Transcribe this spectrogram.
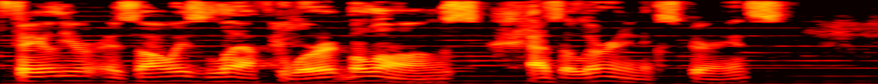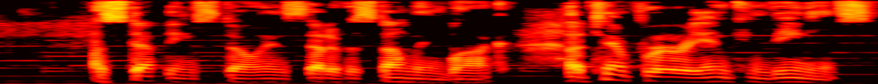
Failure is always left where it belongs as a learning experience, a stepping stone instead of a stumbling block, a temporary inconvenience.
